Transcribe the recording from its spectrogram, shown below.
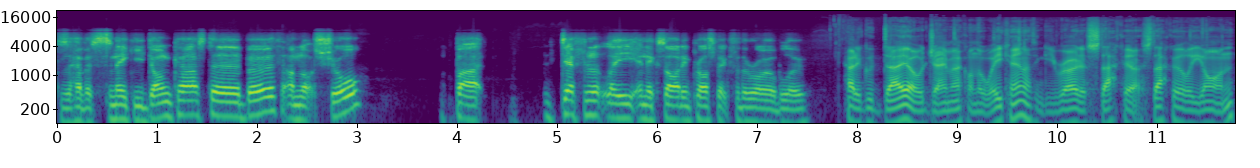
Does it have a sneaky Doncaster berth? I'm not sure, but definitely an exciting prospect for the Royal Blue. Had a good day, old J Mac, on the weekend. I think he rode a stack a stack early on.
